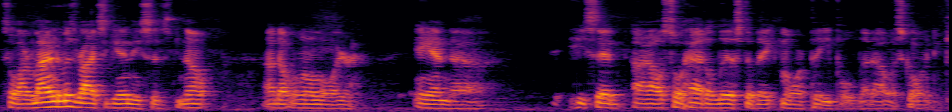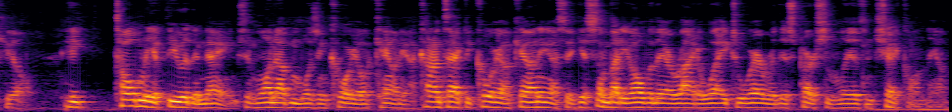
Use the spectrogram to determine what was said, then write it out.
So I reminded him his rights again. He says, No, I don't want a lawyer. And uh, he said, I also had a list of eight more people that I was going to kill. He told me a few of the names, and one of them was in Coryell County. I contacted Coryell County. I said, get somebody over there right away to wherever this person lives and check on them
